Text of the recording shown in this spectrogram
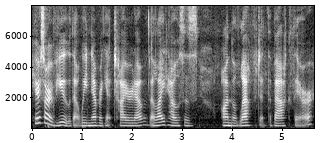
Here's our view that we never get tired of. The lighthouse is on the left at the back there.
